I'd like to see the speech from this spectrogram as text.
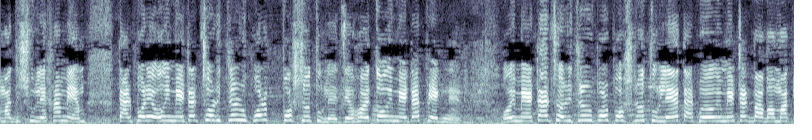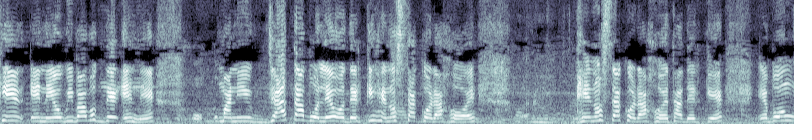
আমাদের সুলেখা ম্যাম তারপরে ওই মেয়েটার চরিত্রের উপর প্রশ্ন তুলে যে হয়তো ওই মেয়েটা প্রেগনেন্ট ওই মেয়েটার চরিত্রের উপর প্রশ্ন তুলে তারপরে ওই মেয়েটার বাবা মাকে এনে, অভিভাবকদের এনে মানে যা তা বলে ওদেরকে হেনস্থা করা হয়, হেনস্থা করা হয় তাদেরকে। এবং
